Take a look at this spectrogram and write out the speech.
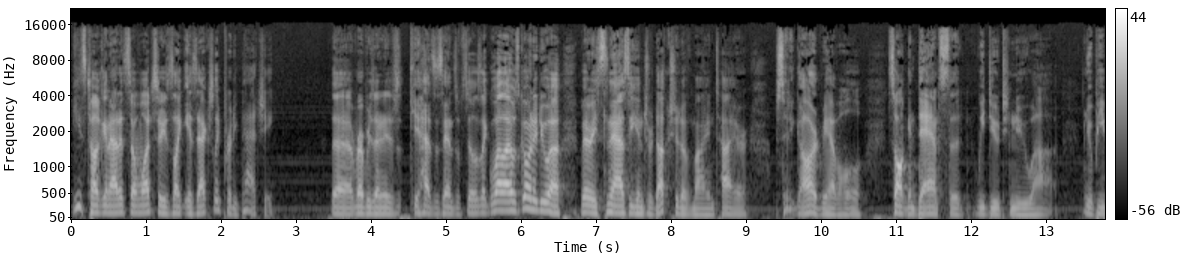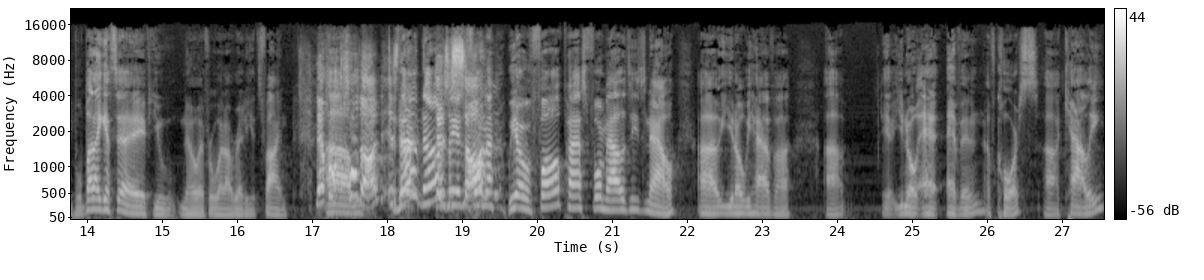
He's tugging at it so much that he's like, it's actually pretty patchy. The representative has his hands up still. He's like, well, I was going to do a very snazzy introduction of my entire city guard. We have a whole song and dance that we do to new uh, new people. But I guess uh, if you know everyone already, it's fine. Now, Um, hold on. Is no, there, no, there's a song? forma- we are far past formalities now. Uh, you know, we have, uh, uh, you know, e- Evan, of course, uh, Callie.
